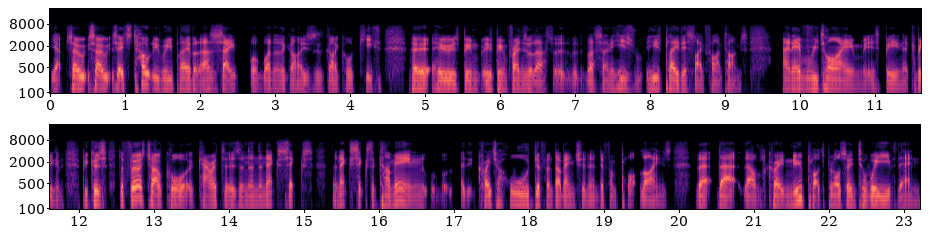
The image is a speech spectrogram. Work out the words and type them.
yeah, so so it's totally replayable. As I say, one of the guys is a guy called Keith, who who's been who's been friends with us with us, and he's he's played this like five times, and every time it's been a different because the first 12 core characters and then the next six the next six that come in creates a whole different dimension and different plot lines that that they'll create new plots but also interweave then.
